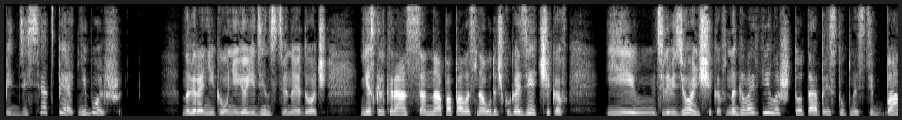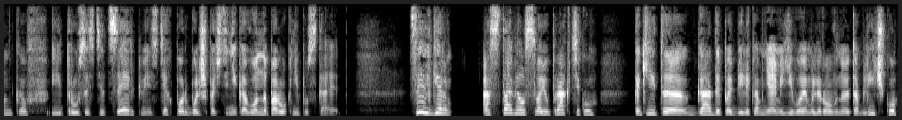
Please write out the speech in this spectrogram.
пятьдесят пять, не больше но Вероника у нее единственная дочь. Несколько раз она попалась на удочку газетчиков и телевизионщиков, наговорила что-то о преступности банков и трусости церкви, с тех пор больше почти никого на порог не пускает. Цельгер оставил свою практику, Какие-то гады побили камнями его эмалированную табличку,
